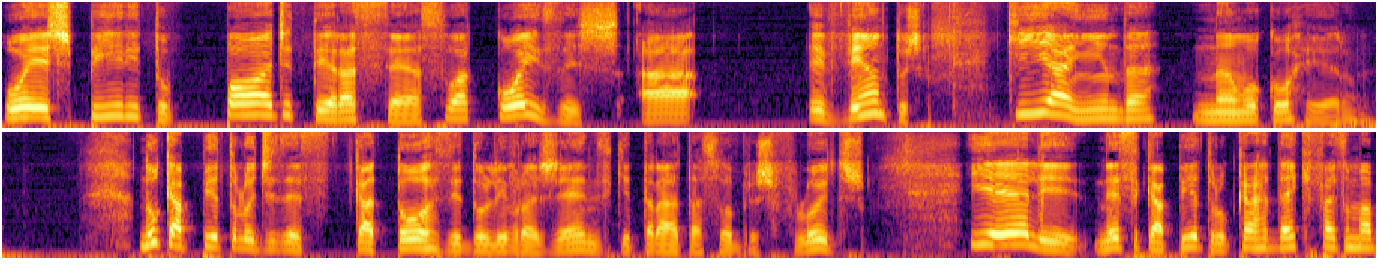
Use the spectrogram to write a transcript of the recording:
o espírito pode ter acesso a coisas, a eventos que ainda não ocorreram. No capítulo 14 do livro A que trata sobre os fluidos, e ele, nesse capítulo, Kardec faz uma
